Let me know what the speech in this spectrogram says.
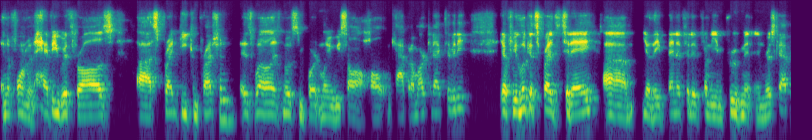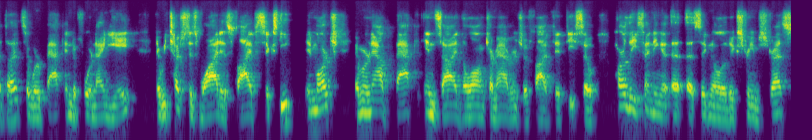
in the form of heavy withdrawals, uh, spread decompression, as well as most importantly, we saw a halt in capital market activity. You know, if we look at spreads today, um, you know, they benefited from the improvement in risk appetite. So we're back into 498 and we touched as wide as 560 in March, and we're now back inside the long-term average of 550. So hardly sending a, a, signal of extreme stress.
